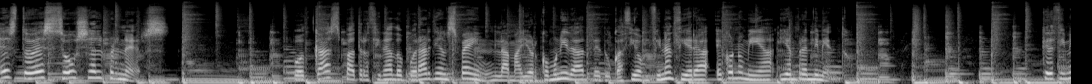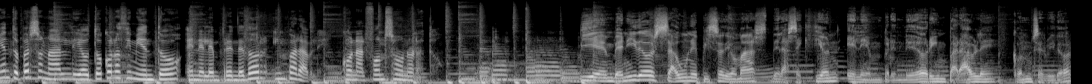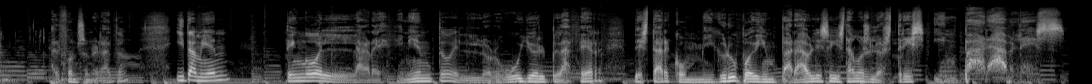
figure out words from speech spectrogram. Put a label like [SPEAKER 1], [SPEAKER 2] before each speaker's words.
[SPEAKER 1] Esto es Socialpreneurs, podcast patrocinado por Argent Spain, la mayor comunidad de educación financiera, economía y emprendimiento. Crecimiento personal y autoconocimiento en el emprendedor imparable, con Alfonso Honorato.
[SPEAKER 2] Bienvenidos a un episodio más de la sección El emprendedor imparable con un servidor, Alfonso Honorato, y también tengo el agradecimiento, el orgullo, el placer de estar con mi grupo de imparables. Hoy estamos los tres imparables.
